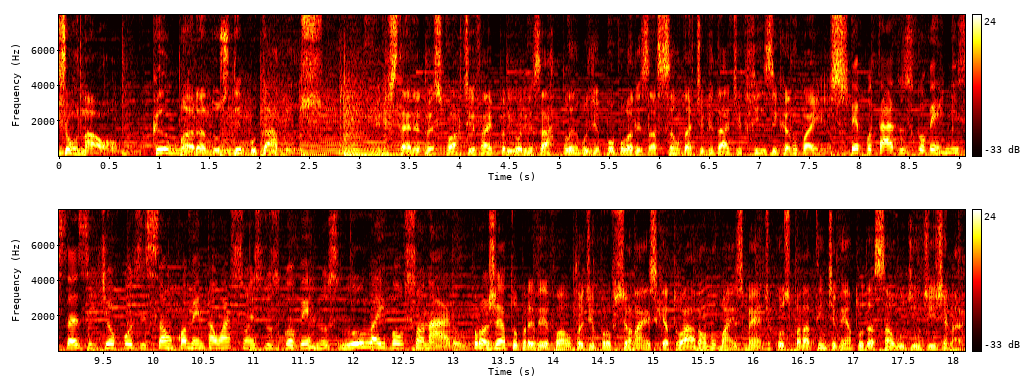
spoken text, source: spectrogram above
Jornal. Câmara dos Deputados. Ministério do Esporte vai priorizar plano de popularização da atividade física no país. Deputados governistas e de oposição comentam ações dos governos Lula e Bolsonaro. Projeto prevê volta de profissionais que atuaram no Mais Médicos para atendimento da saúde indígena.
